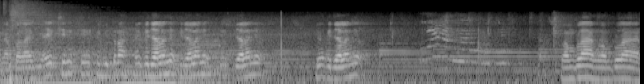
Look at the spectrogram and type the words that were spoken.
Kenapa lagi? Ayo sini sini ke terang. Ayo ke jalan yuk, ke jalan yuk, ke jalan yuk. Yuk ke jalan yuk. Pelan-pelan, pelan-pelan.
